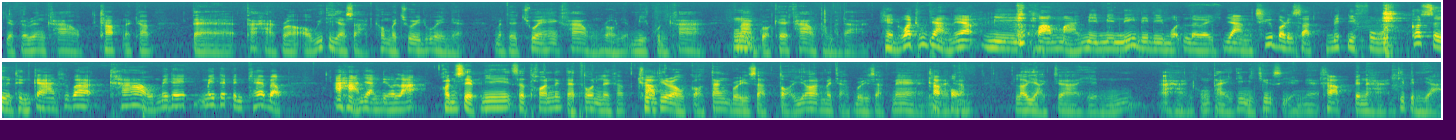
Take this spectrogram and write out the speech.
เกี่ยวกับเรื่องข้าวครับนะครับ แต่ถ้าหากเราเอาวิทยาศาสตร์เข้ามาช่วยด้วยเนี่ยมันจะช่วยให้ข้าวของเราเนี่ยมีคุณค่า มากกว่าแค่ข้าวธรรมดา เห็นว่าทุกอย่างเนี่ยมีความหมายมีมินนิ่งดีๆ หมดเลย อย่างชื่อบริษัทเมดิฟูดก็สื่อถึงการที่ว่าข้าวไม่ได้ไม่ได้เป็นแค่แบบอาหารอย่างเดียวละ คอนเซปต์นี้สะท้อนตั้งแต่ต้นเลยครับ ช่วงที่เราก่อตั้งบริษัทต่อยอดมาจากบริษัทแม่ครับนะผมเราอยากจะเห็นอาหารของไทยที่มีชื่อเสียงเนี่ยครับเป็นอาหารที่เป็นยา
